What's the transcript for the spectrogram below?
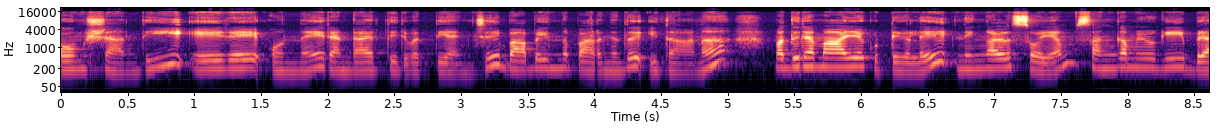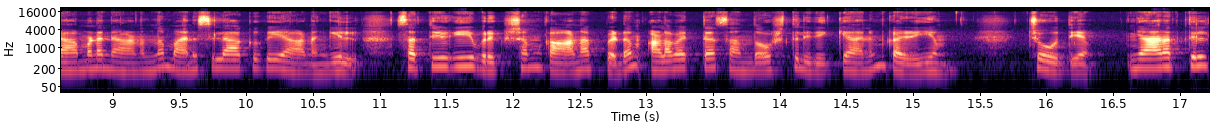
ഓം ശാന്തി ഏഴ് ഒന്ന് രണ്ടായിരത്തി ഇരുപത്തി അഞ്ച് ബാബ ഇന്ന് പറഞ്ഞത് ഇതാണ്. മധുരമായ കുട്ടികളെ നിങ്ങൾ സ്വയം സംഗമയുഗി ബ്രാഹ്മണനാണെന്ന് മനസ്സിലാക്കുകയാണെങ്കിൽ സത്യുഗി വൃക്ഷം കാണപ്പെടും അളവറ്റ സന്തോഷത്തിലിരിക്കാനും കഴിയും. ചോദ്യം. ജ്ഞാനത്തിൽ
